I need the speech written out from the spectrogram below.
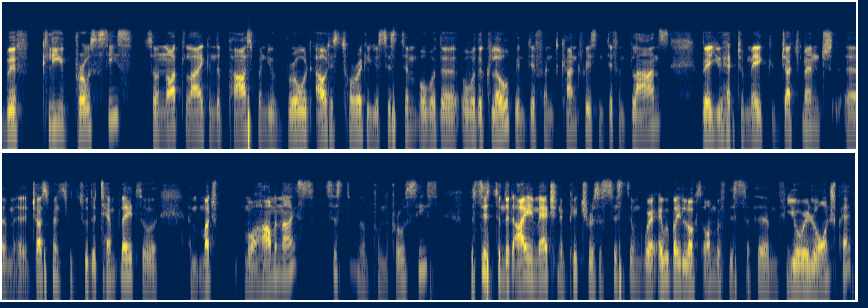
with clean processes. So not like in the past when you rolled out historically your system over the over the globe in different countries and different plans, where you had to make judgment um, adjustments to, to, the template. So a much more harmonized system from the processes. The system that I imagine and picture is a system where everybody logs on with this um, Fiori Launchpad,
